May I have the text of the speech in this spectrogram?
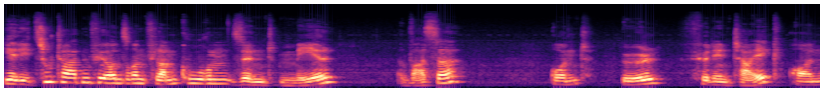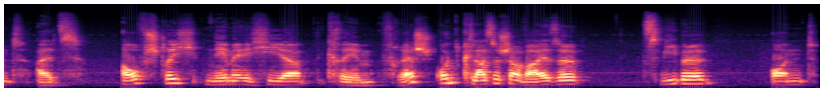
Hier die Zutaten für unseren Flammkuchen sind Mehl, Wasser und Öl für den Teig. Und als Aufstrich nehme ich hier Creme fraiche und klassischerweise Zwiebel und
